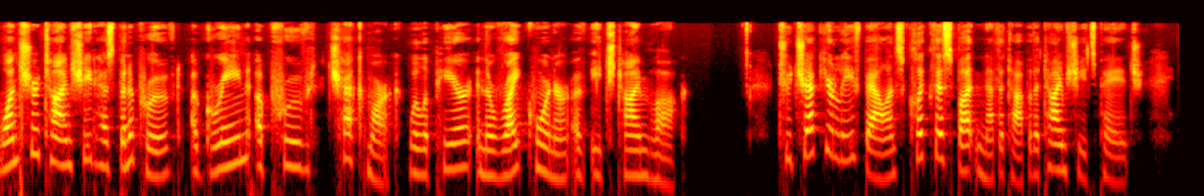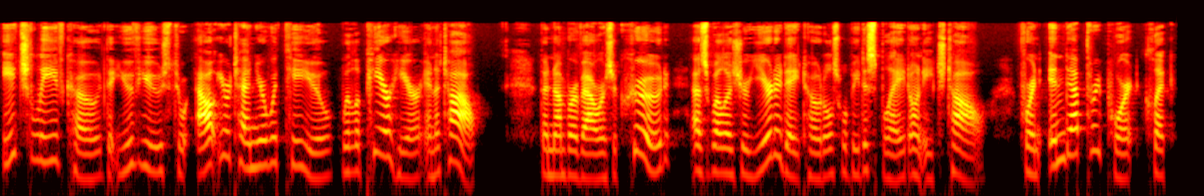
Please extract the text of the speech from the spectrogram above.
Once your timesheet has been approved, a green Approved check mark will appear in the right corner of each time block. To check your leave balance, click this button at the top of the timesheets page. Each leave code that you've used throughout your tenure with TU will appear here in a tile. The number of hours accrued, as well as your year-to-date totals, will be displayed on each tile. For an in-depth report, click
